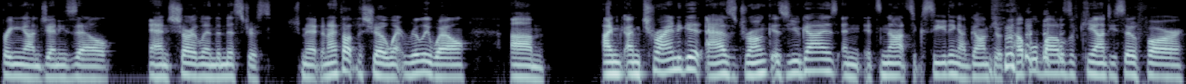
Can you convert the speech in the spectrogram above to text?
bringing on Jenny Zell and Charlene the Mistress Schmidt, and I thought the show went really well. Um, I'm I'm trying to get as drunk as you guys, and it's not succeeding. I've gone through a couple bottles of Chianti so far.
